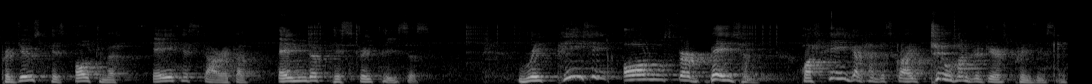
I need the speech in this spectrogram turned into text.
produced his ultimate ahistorical end of history thesis, repeating almost verbatim what Hegel had described 200 years previously,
